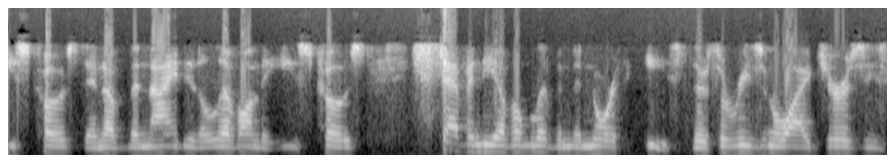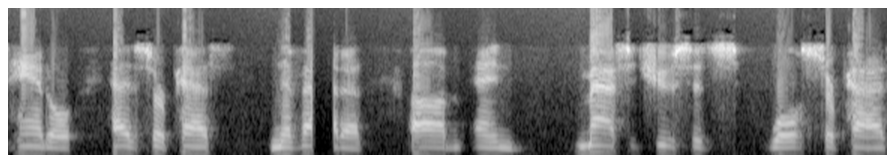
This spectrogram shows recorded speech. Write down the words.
East Coast, and of the 90 that live on the East Coast, 70 of them live in the Northeast. There's a reason why Jersey's handle has surpassed Nevada, um, and Massachusetts will surpass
